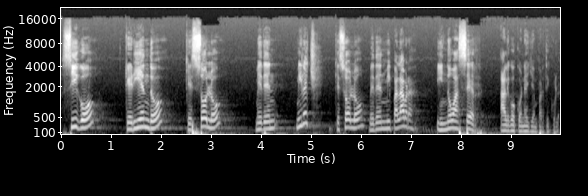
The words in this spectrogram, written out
sigo queriendo que solo me den mi leche, que solo me den mi palabra y no hacer algo con ella en particular.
